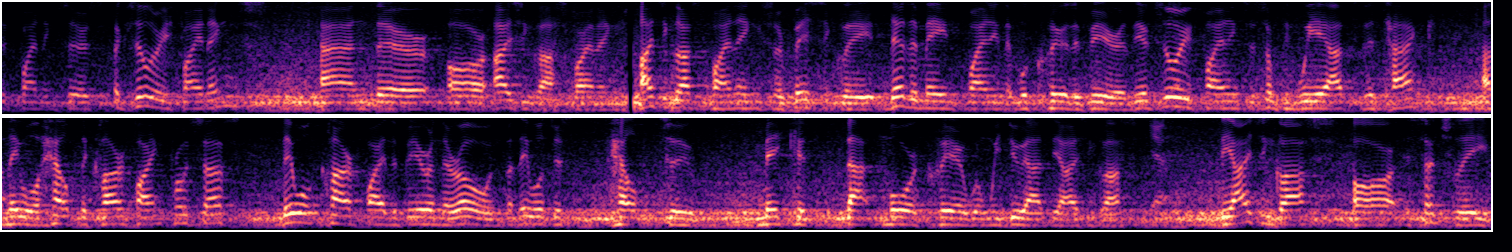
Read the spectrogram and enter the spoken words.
of finings. There's auxiliary finings and there are isinglass finings. Isinglass finings are basically, they're the main fining that will clear the beer. The auxiliary finings are something we add to the tank and they will help the clarifying process. They won't clarify the beer on their own, but they will just help to make it that more clear when we do add the isinglass. Yeah. The isinglass are essentially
